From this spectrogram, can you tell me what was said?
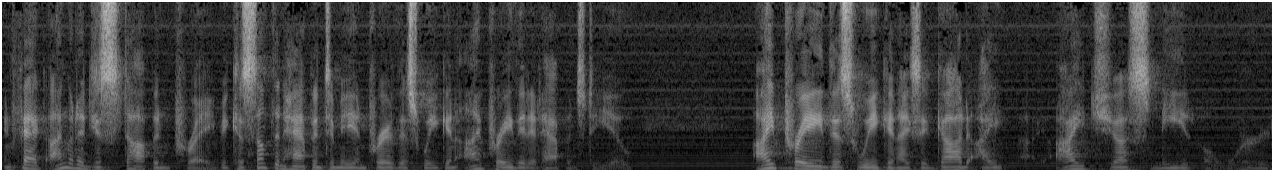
in fact, I'm going to just stop and pray because something happened to me in prayer this week, and I pray that it happens to you. I prayed this week and I said, God, I, I just need a word.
